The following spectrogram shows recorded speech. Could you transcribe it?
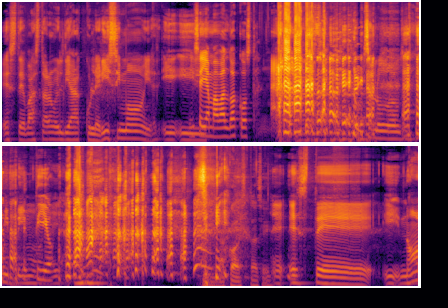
este, va a estar el día culerísimo y... y- Y se llamaba Aldo Acosta. un saludo, mi primo. Tío. Sí. Acosta, sí. Eh, Este, y no,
